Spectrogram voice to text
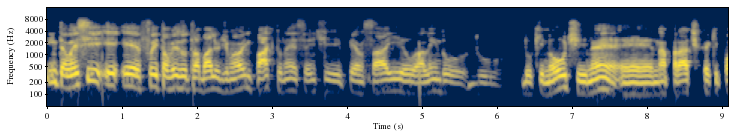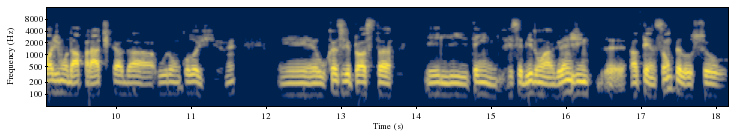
Então, esse foi talvez o trabalho de maior impacto, né? Se a gente pensar aí, além do, do do Keynote, né, é, na prática, que pode mudar a prática da uro-oncologia, né. É, o câncer de próstata, ele tem recebido uma grande é, atenção pelo seu,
